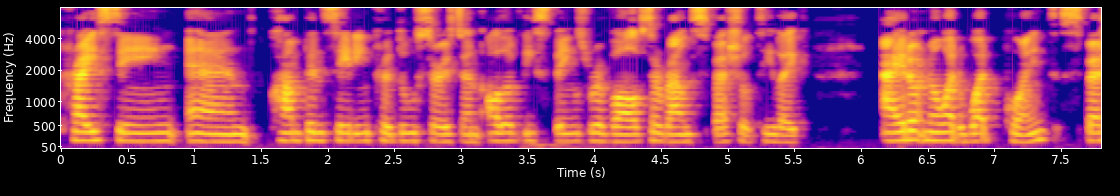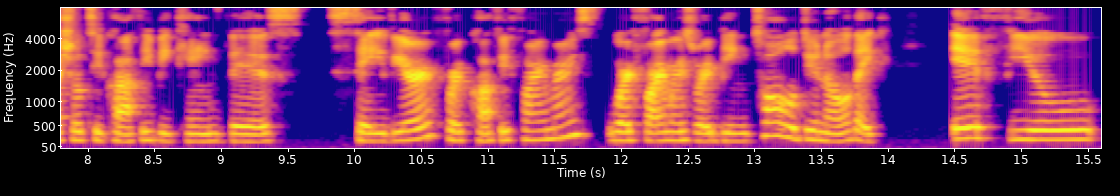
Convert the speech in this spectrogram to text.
pricing and compensating producers and all of these things revolves around specialty. Like, I don't know at what point specialty coffee became this savior for coffee farmers, where farmers were being told, you know, like if you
